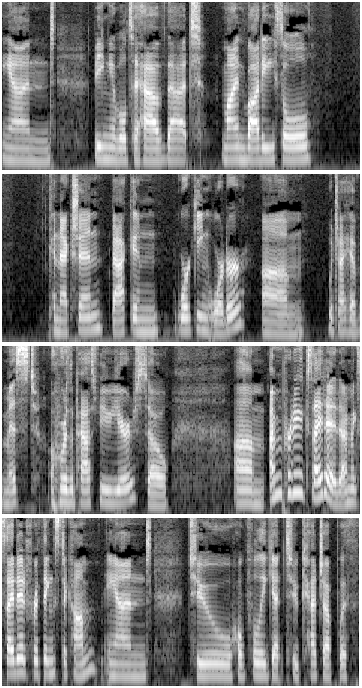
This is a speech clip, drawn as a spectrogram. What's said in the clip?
and being able to have that mind, body, soul connection back in working order. Um, which I have missed over the past few years. So um, I'm pretty excited. I'm excited for things to come and to hopefully get to catch up with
